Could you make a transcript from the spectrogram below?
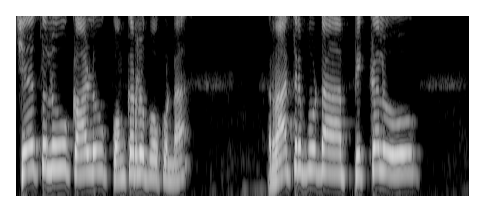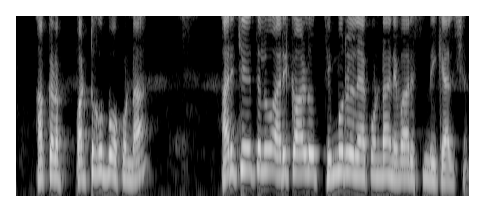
చేతులు కాళ్ళు కొంకర్లు పోకుండా రాత్రిపూట పిక్కలు అక్కడ పట్టుకుపోకుండా అరిచేతులు అరికాళ్ళు తిమ్ముర్లు లేకుండా నివారిస్తుంది ఈ కాల్షియం.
